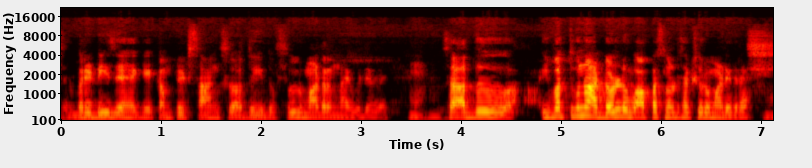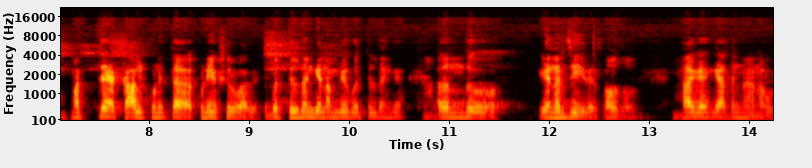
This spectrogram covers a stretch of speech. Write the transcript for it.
ಸರ್. ಬರೀ ಡಿಜೆ ಹಾಗೆ ಕಂಪ್ಲೀಟ್ ಸಾಂಗ್ಸ್ ಅದು ಇದು ಫುಲ್ ಮಾಡರ್ನ್ ಆಗಿಬಿಟ್ಟಿದೆ. ಸೊ ಅದು ಇವತ್ತಿಗೂ ಆ ಡೊಳ್ಳು ವಾಪಸ್ ನೋಡ್ಸಕ್ ಶುರು ಮಾಡಿದ್ರೆ ಮತ್ತೆ ಕಾಲ್ ಕುಣಿತ ಕುಣಿಯಕ್ ಶುರು ಆಗುತ್ತೆ ಗೊತ್ತಿಲ್ದಂಗೆ ನಮ್ಗೆ ಗೊತ್ತಿಲ್ದಂಗೆ ಅದೊಂದು ಎನರ್ಜಿ ಇದೆ. ಹೌದು ಹಾಗಾಗಿ ಅದನ್ನ ನಾವು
